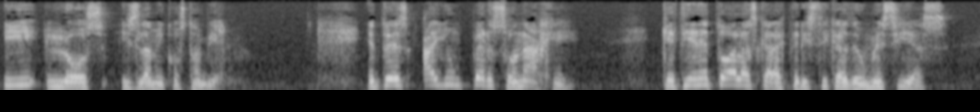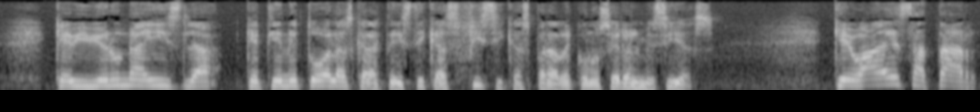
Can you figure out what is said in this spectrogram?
y los islámicos también. Entonces hay un personaje que tiene todas las características de un Mesías, que vivió en una isla que tiene todas las características físicas para reconocer al Mesías, que va a desatar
